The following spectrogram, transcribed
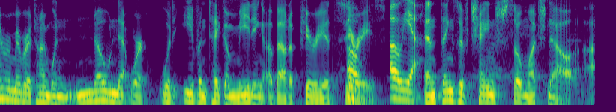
remember a time when no network would even take a meeting about a period series. Oh yeah. And things have changed so much now. I,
